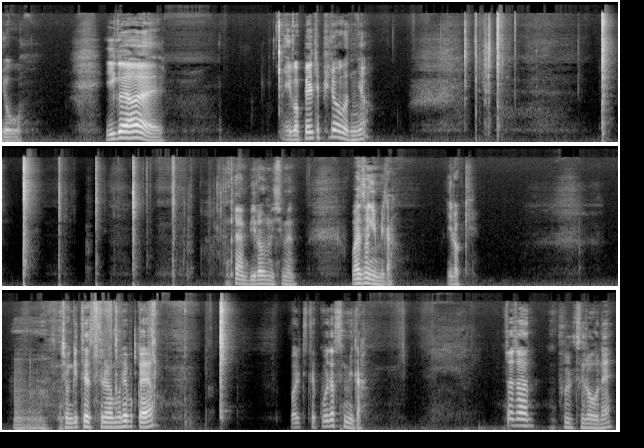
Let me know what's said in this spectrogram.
요거 이걸 이거 뺄 때 필요하거든요. 그냥 밀어 넣으시면 완성입니다. 이렇게. 어, 전기 테스트를 한번 해볼까요? 멀티탭 꽂았습니다. 짜잔! 불 들어오네.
